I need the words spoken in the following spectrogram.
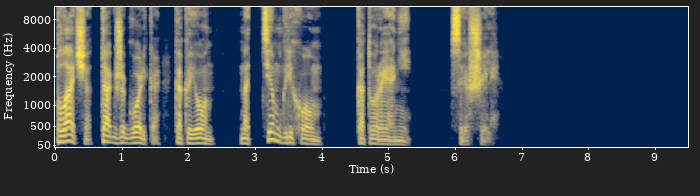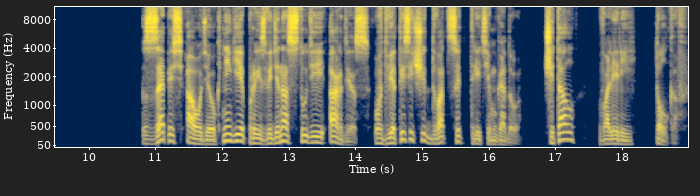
плача так же горько, как и он, над тем грехом, который они совершили. Запись аудиокниги произведена студией «Ардис» в 2023 году. Читал Валерий Толков.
